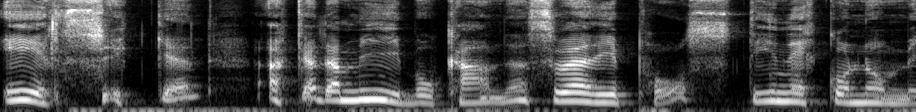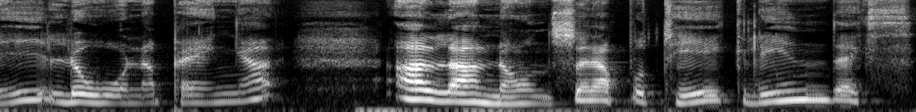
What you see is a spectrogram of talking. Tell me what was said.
Elcykel, Akademibokhandeln, Sverige Post, Din Ekonomi, Låna pengar, alla annonser, Apotek, Lindex,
